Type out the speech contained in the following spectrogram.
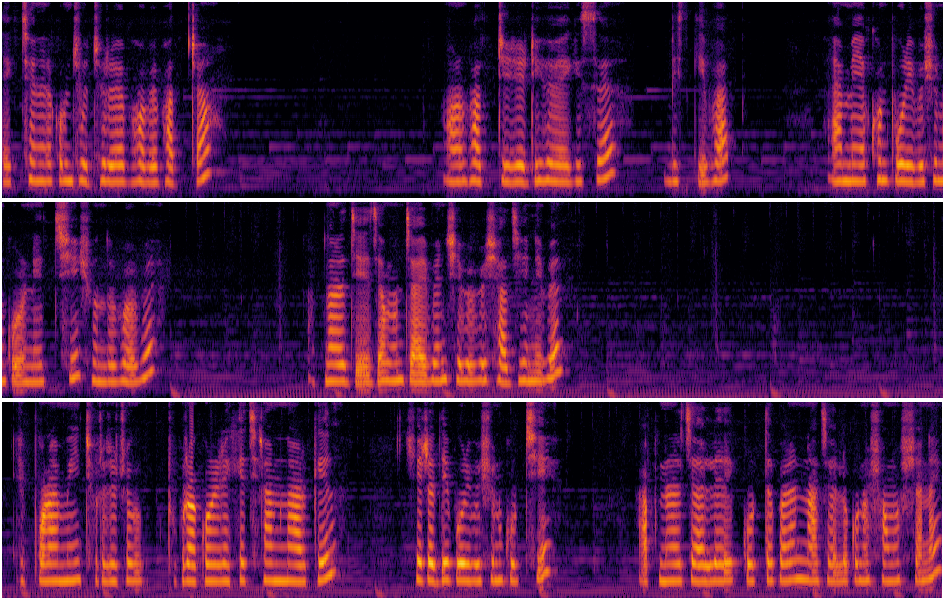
দেখছেন এরকম ঝুরঝুরে হবে ভাতটা। আমার ভাতটি রেডি হয়ে গেছে, বিস্কি ভাত। আমি এখন পরিবেশন করে নিচ্ছি সুন্দরভাবে। আপনারা যে যেমন চাইবেন সেভাবে সাজিয়ে নেবেন। এরপর আমি ছোট ছোট টুকরা করে রেখেছিলাম নারকেল। সেটা দিয়ে পরিবেশন করছি। আপনারা চাইলে করতে পারেন, না চাইলে কোনো সমস্যা নেই।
